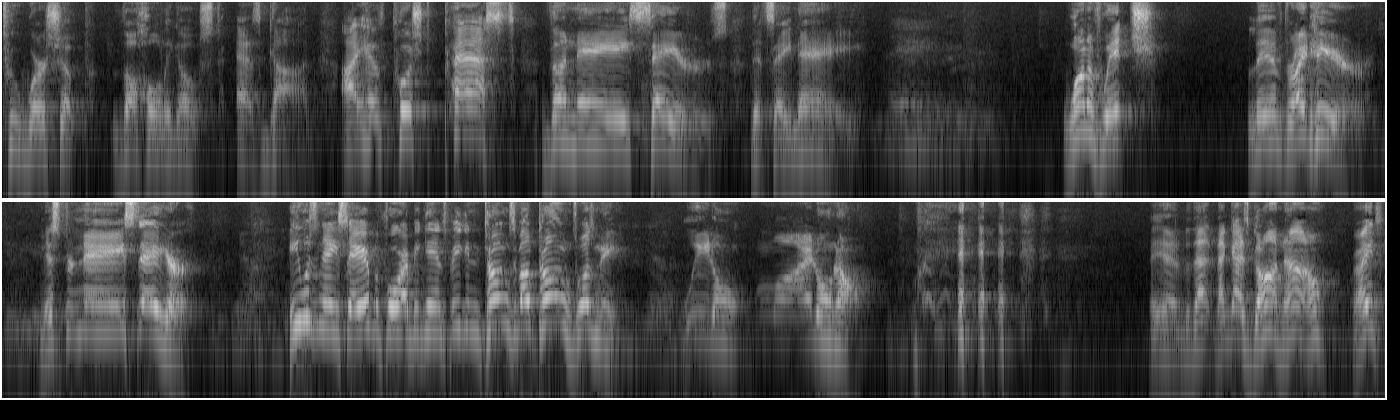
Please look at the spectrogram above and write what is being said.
to worship the Holy Ghost as God. I have pushed past the naysayers that say nay. nay. One of which lived right here. Mr. Naysayer. He was naysayer before I began speaking in tongues about tongues wasn't he? We don't I don't know. Yeah but that that guy's gone now right?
